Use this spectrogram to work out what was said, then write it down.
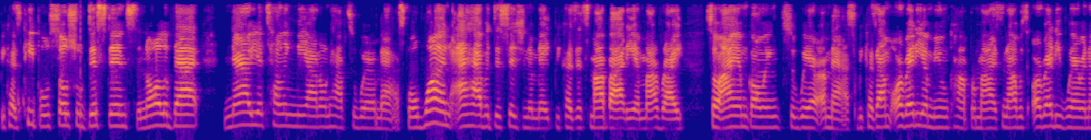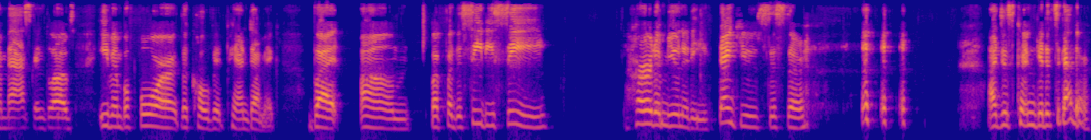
because people social distance and all of that. Now you're telling me I don't have to wear a mask. Well, one, I have a decision to make because it's my body and my right. So I am going to wear a mask because I'm already immune compromised and I was already wearing a mask and gloves even before the COVID pandemic. But um but for the CDC herd immunity. Thank you, sister. I just couldn't get it together.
